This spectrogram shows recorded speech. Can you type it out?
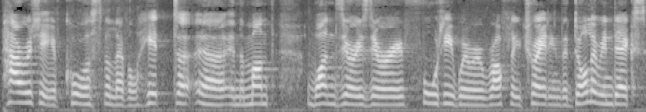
Parity, of course, the level hit uh, in the month 10040, where we're roughly trading the dollar index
